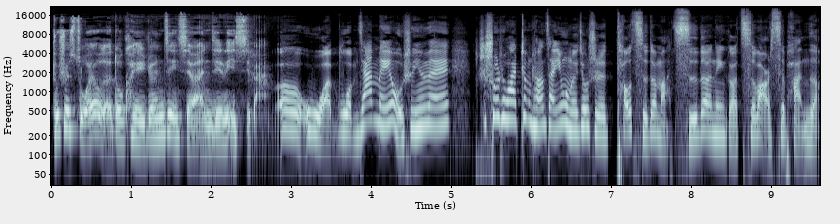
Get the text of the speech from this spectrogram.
不是所有的都可以扔进洗碗机里洗吧？呃，我我们家没有，是因为说实话，正常咱用的就是陶瓷的嘛，瓷的那个瓷碗、瓷盘子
